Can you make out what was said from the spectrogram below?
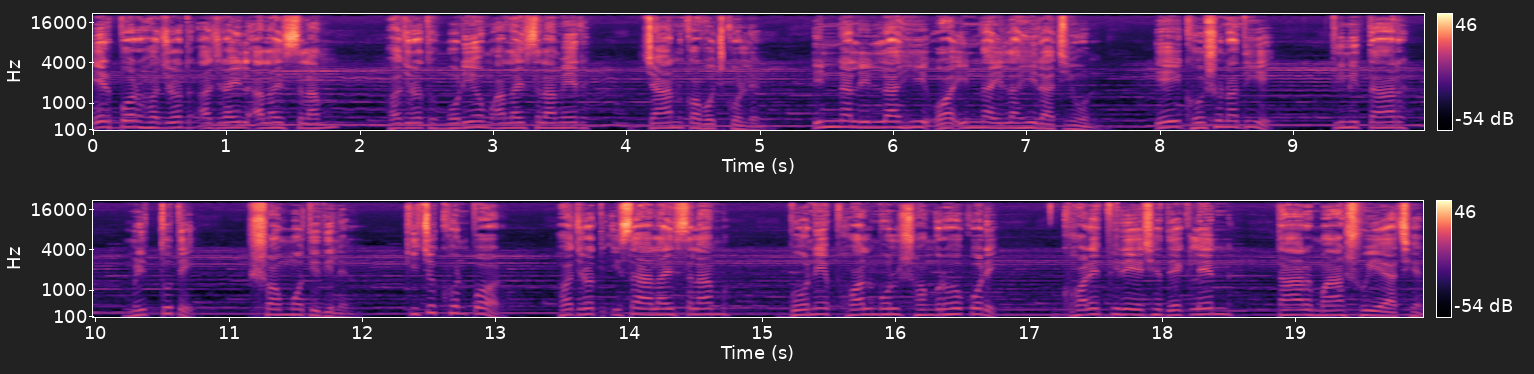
এরপর হজরত আজরাইল আলাইসাল্লাম হজরত মরিয়ম আলাইসাল্লামের যান কবজ করলেন। ইন্না লিল্লাহি ইন্না ইলাহি রাজিউন। এই ঘোষণা দিয়ে তিনি তার মৃত্যুতে সম্মতি দিলেন। কিছুক্ষণ পর হজরত ঈসা আলাইসাল্লাম বনে ফলমূল সংগ্রহ করে ঘরে ফিরে এসে দেখলেন, তার মা শুয়ে আছেন।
